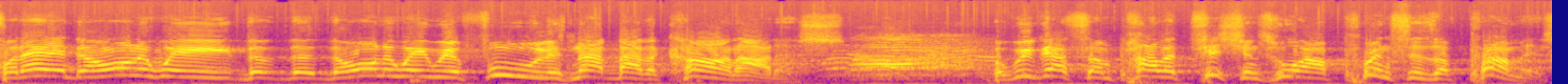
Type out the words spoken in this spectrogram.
For that ain't the only way, the, the, the only way we're fooled is not by the con artists. But we've got some politicians who are princes of promise.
